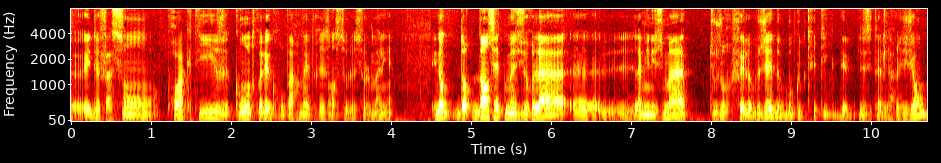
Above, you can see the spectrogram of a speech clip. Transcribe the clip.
euh, et de façon proactive contre les groupes armés présents sur le sol malien. Et donc, dans, cette mesure-là, euh, la MINUSMA a toujours fait l'objet de beaucoup de critiques des, États de la région,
